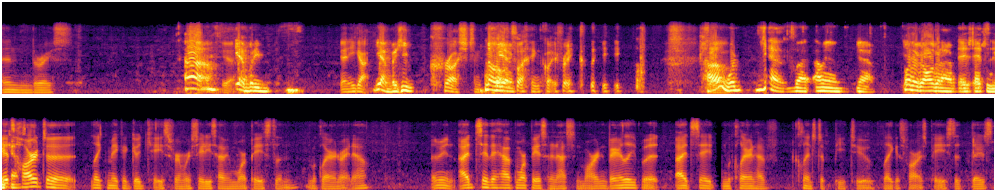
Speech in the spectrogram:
in the race Oh, yeah yeah, but he and he got yeah, but he crushed in No, yeah. qualifying, quite frankly. huh? What? Yeah, but I mean, yeah. Well, they're all gonna have it, it's, it's hard to like make a good case for Mercedes having more pace than McLaren right now. I mean, I'd say they have more pace than an Aston Martin, barely, but I'd say McLaren have clinched a P two. Like as far as pace, that there's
